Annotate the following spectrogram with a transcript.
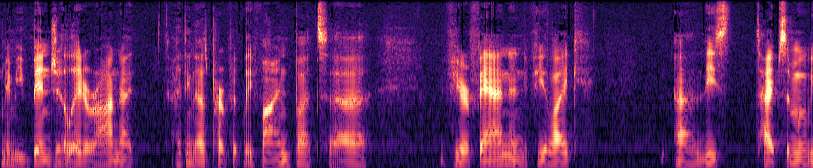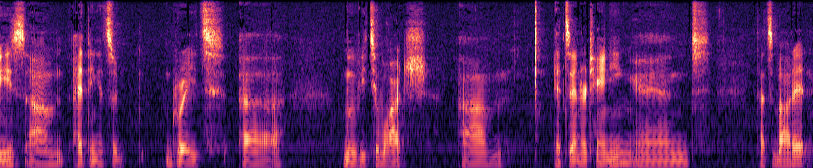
maybe binge it later on, I I think that's perfectly fine. But uh, if you're a fan and if you like uh, these types of movies, um, I think it's a great uh, movie to watch. Um, it's entertaining, and that's about it.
